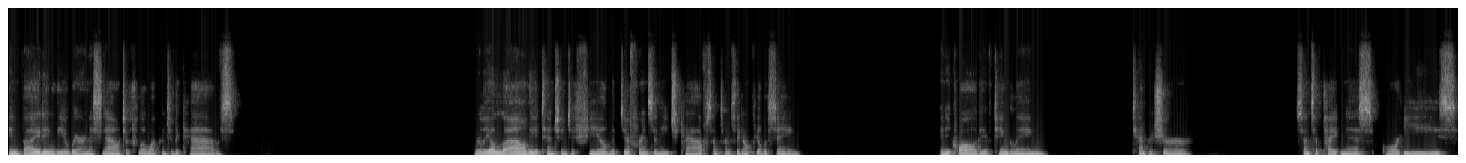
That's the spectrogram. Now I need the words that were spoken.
Inviting the awareness now to flow up into the calves. Really allow the attention to feel the difference in each calf. Sometimes they don't feel the same any quality of tingling, temperature, sense of tightness or ease.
